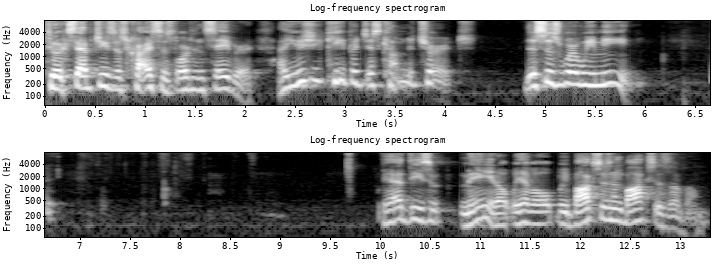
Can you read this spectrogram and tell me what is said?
to accept Jesus Christ as Lord and Savior, I usually keep it just come to church. This is where we meet. We had these made. Oh, we have a, we boxes and boxes of them.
